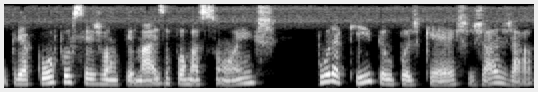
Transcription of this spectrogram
O Cria Corpo, vocês vão ter mais informações por aqui, pelo podcast, já já,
